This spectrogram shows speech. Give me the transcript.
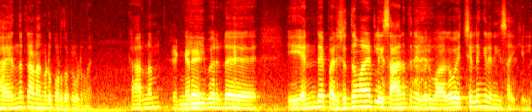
ഭയന്നിട്ടാണ് അങ്ങോട്ട് പുറത്തോട്ട് വിടുന്നത്. കാരണം ഇവരുടെ ഈ എന്റെ പരിശുദ്ധമായിട്ടുള്ള ഈ സാധനത്തിന് ഇവർ വകവെച്ചില്ലെങ്കിൽ എനിക്ക് സഹിക്കില്ല.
